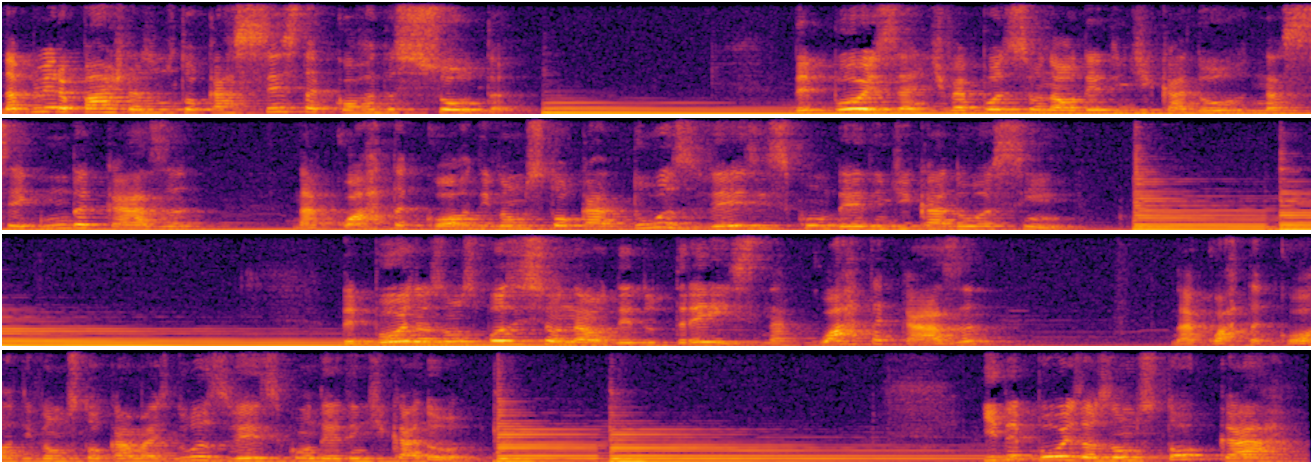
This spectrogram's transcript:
Na primeira parte nós vamos tocar a sexta corda solta. Depois a gente vai posicionar o dedo indicador na segunda casa, na quarta corda e vamos tocar duas vezes com o dedo indicador assim. Depois nós vamos posicionar o dedo 3 na quarta casa, na quarta corda e vamos tocar mais duas vezes com o dedo indicador. E depois nós vamos tocar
